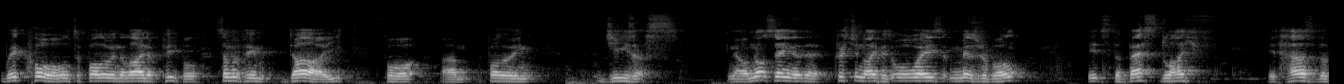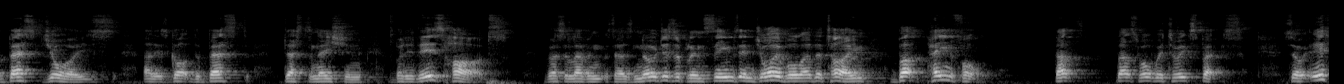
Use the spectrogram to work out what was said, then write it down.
we're called to follow in the line of people, some of whom die for um, following Jesus. Now, I'm not saying that the Christian life is always miserable. It's the best life, it has the best joys, and it's got the best destination, but it is hard. Verse 11 says, No discipline seems enjoyable at the time, but painful. That's, that's what we're to expect. So if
